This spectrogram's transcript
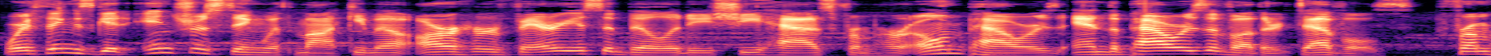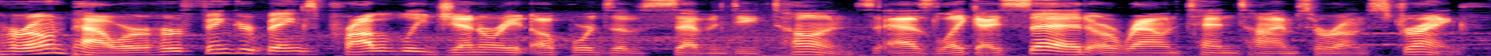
Where things get interesting with Makima are her various abilities she has from her own powers and the powers of other devils. From her own power, her finger bangs probably generate upwards of 70 tons, as like I said, around 10 times her own strength.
